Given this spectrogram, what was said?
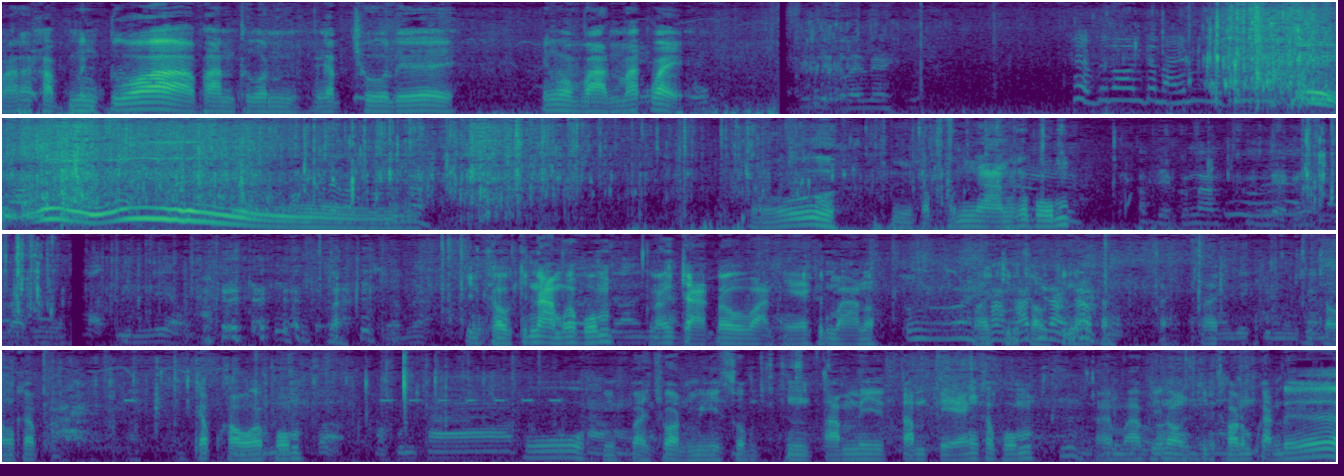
มาแล้วครับหนึ่งตัวพันโทนงัดโชว์เลยยังมาหวานมากไว้แค่ไปนอนกันไหนหมดโอ้โหโอ้นี่กับผลงานครับผมเดี๋ยวก็นั่งขึ้นแรกกันกินข้าวกินน้ำครับผม หลังจากเราหวานแหขึ้นมาเนาะมากินข้าวกินน้ำกันไปไปกินข้าวครับ กับเขาวครับผมขอบคุณครับโอ้มีปลาช่อนมีสมตำมีตำแตงครับผมมาพี่น้องกินข้าวน้ำกันเด้อ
